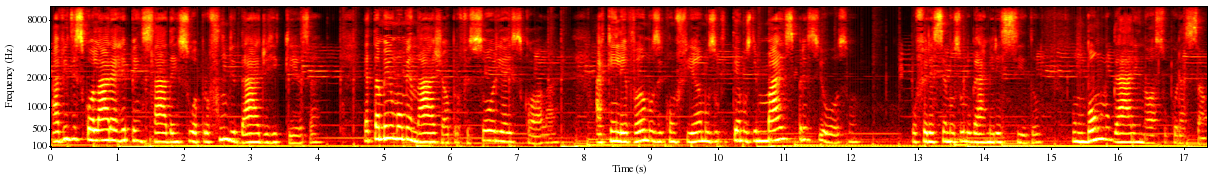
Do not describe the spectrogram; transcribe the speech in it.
a vida escolar é repensada em sua profundidade e riqueza é também uma homenagem ao professor e à escola, a quem levamos e confiamos o que temos de mais precioso. Oferecemos o lugar merecido, um bom lugar em nosso coração.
